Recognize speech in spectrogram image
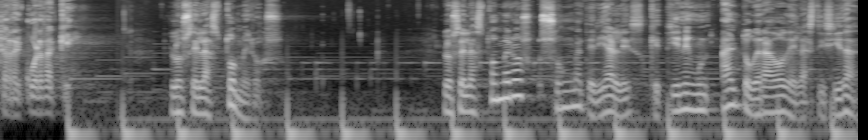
te recuerda que los elastómeros. Los elastómeros son materiales que tienen un alto grado de elasticidad.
